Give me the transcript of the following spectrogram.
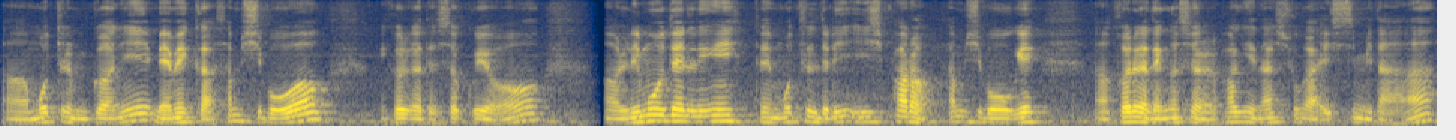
어, 모텔 물건이 매매가 35억 거래가 됐었고요. 어, 리모델링이 된 모텔들이 28억, 35억에 어, 거래가 된 것을 확인할 수가 있습니다.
